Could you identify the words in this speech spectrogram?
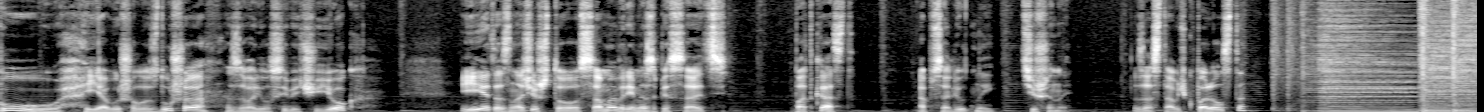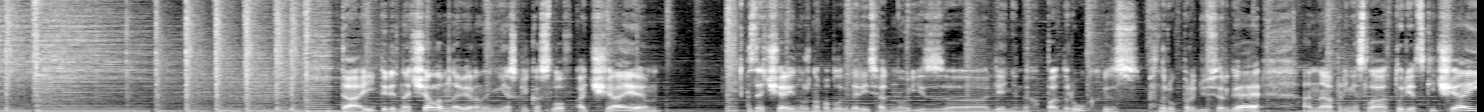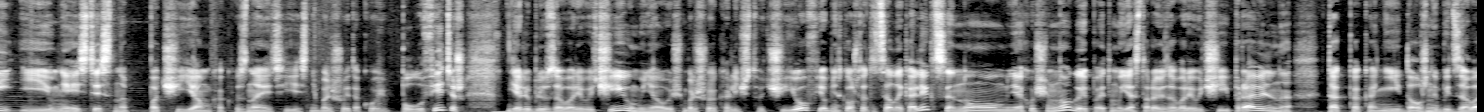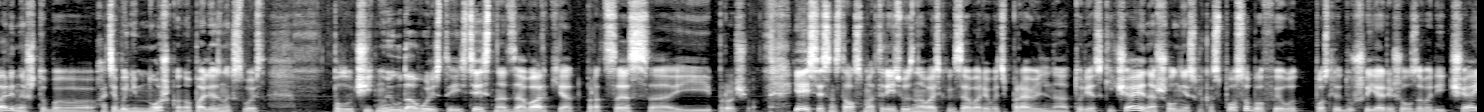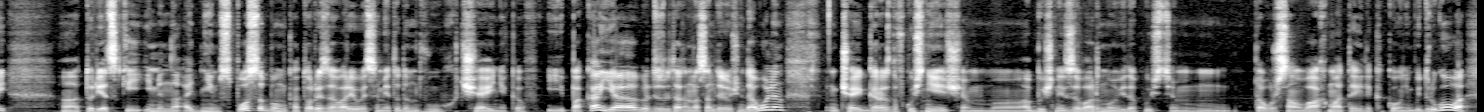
Фу, я вышел из душа, заварил себе чаек, и это значит, что самое время записать подкаст абсолютной тишины. Заставочку, пожалуйста. Да, и перед началом, наверное, несколько слов о чае. За чай нужно поблагодарить одну из э, Лениных подруг, из подруг продюсер Гая. Она принесла турецкий чай, и у меня, естественно, по чаям, как вы знаете, есть небольшой такой полуфетиш. Я люблю заваривать чаи, у меня очень большое количество чаев. Я бы не сказал, что это целая коллекция, но у меня их очень много, и поэтому я стараюсь заваривать чаи правильно, так как они должны быть заварены, чтобы хотя бы немножко, но полезных свойств получить, ну и удовольствие, естественно, от заварки, от процесса и прочего. Я, естественно, стал смотреть, узнавать, как заваривать правильно турецкий чай, нашел несколько способов, и вот после душа я решил заварить чай а, турецкий именно одним способом, который заваривается методом двух чайников. И пока я результатом на самом деле очень доволен. Чай гораздо вкуснее, чем а, обычный заварной, допустим, того же самого Ахмата или какого-нибудь другого.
